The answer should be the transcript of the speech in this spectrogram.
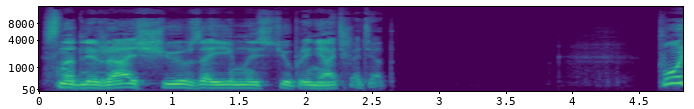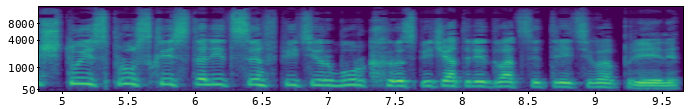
с надлежащую взаимностью принять хотят. Почту из прусской столицы в Петербург распечатали 23 апреля.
